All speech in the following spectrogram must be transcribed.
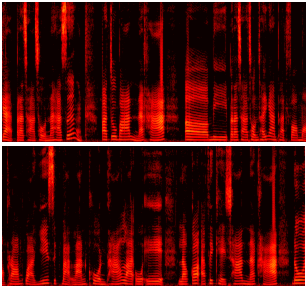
แก่ประชาชนนะคะ ซึ่งปัจจุบันนะคะมีประชาชนใช้งานแพลตฟอร์มหมอพร้อมกว่า 20 บาทล้านคนทั้ง Line OA แล้วก็แอปพลิเคชันนะคะ โดย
